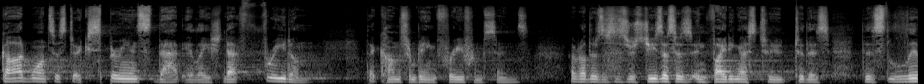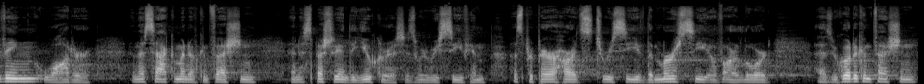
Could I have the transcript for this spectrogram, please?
God wants us to experience that elation, that freedom that comes from being free from sins. My brothers and sisters, Jesus is inviting us to, to this, this living water in the sacrament of confession, and especially in the Eucharist as we receive Him. Let's prepare our hearts to receive the mercy of our Lord as we go to confession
